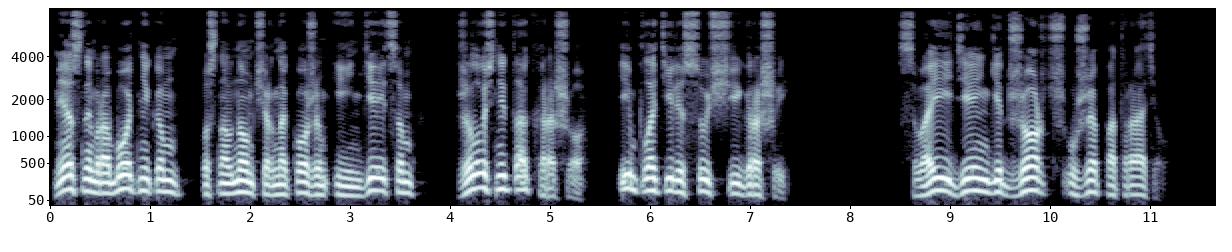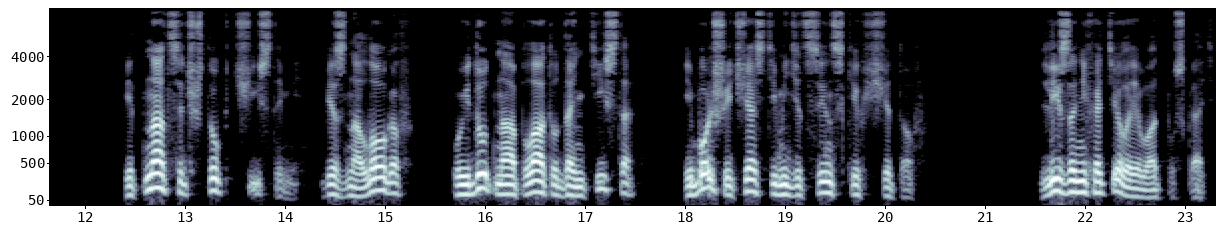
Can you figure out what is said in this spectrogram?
Местным работникам, в основном чернокожим и индейцам, жилось не так хорошо, им платили сущие гроши. Свои деньги Джордж уже потратил. Пятнадцать штук чистыми, без налогов, уйдут на оплату дантиста и большей части медицинских счетов. Лиза не хотела его отпускать.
